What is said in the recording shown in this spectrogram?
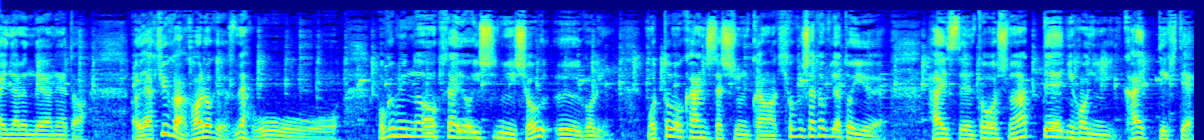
えになるんだよね、と。野球観が変わるわけですね。お国民の期待を一身に背負う五輪。最も感じた瞬間は帰国した時だという。敗戦投手となって日本に帰ってきて、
